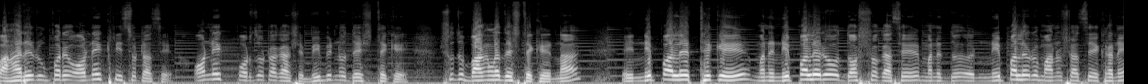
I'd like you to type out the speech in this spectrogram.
পাহাড়ের উপরে অনেক রিসোর্ট আছে, অনেক পর্যটক আসে বিভিন্ন দেশ থেকে, শুধু বাংলাদেশ থেকে না, এই নেপালের থেকে মানে নেপালেরও দর্শক আছে মানে নেপালেরও মানুষ আছে এখানে,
